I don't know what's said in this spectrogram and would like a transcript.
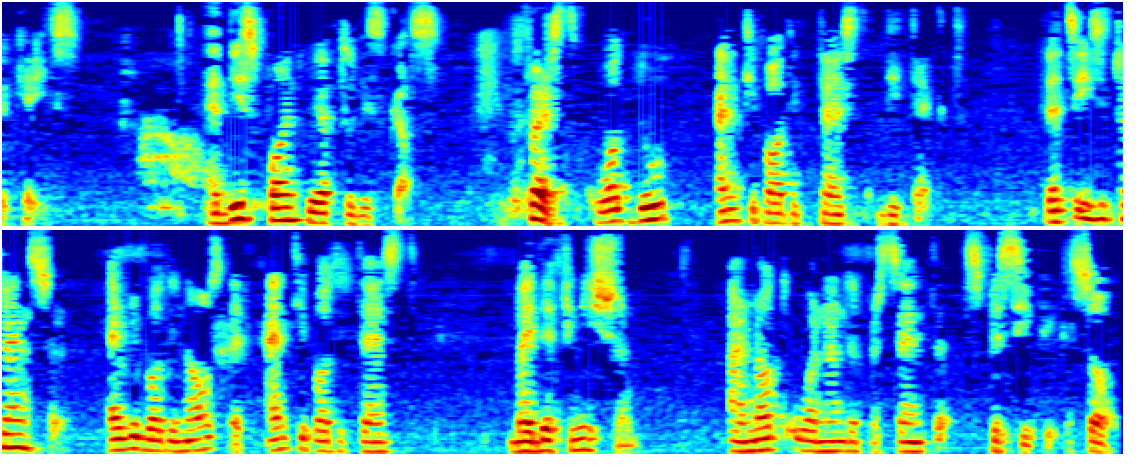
the case. At this point, we have to discuss. First, what do antibody tests detect? That's easy to answer. Everybody knows that antibody tests, by definition, are not 100% specific. So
